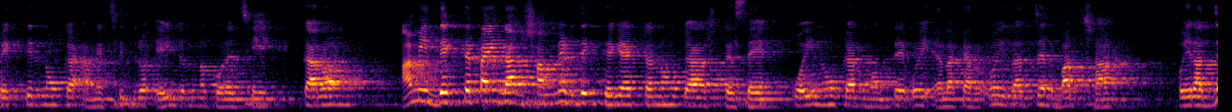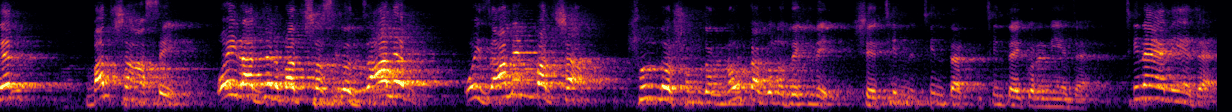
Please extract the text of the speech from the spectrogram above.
ব্যক্তির নৌকা আমি ছিদ্র এই জন্য করেছি কারণ আমি দেখতে পাইলাম সামনের দিক থেকে একটা নৌকা আসতেছে। ওই নৌকার মধ্যে ওই এলাকার ওই রাজ্যের বাদশাহ, ওই রাজ্যের বাদশাহ আছে। ওই রাজ্যের বাদশাহ ছিল জালেম। ওই জালেম বাদশাহ সুন্দর সুন্দর নৌকাগুলো দেখলে সে চিন্তা চিন্তাই করে নিয়ে যায়, ছিনায় নিয়ে যায়।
